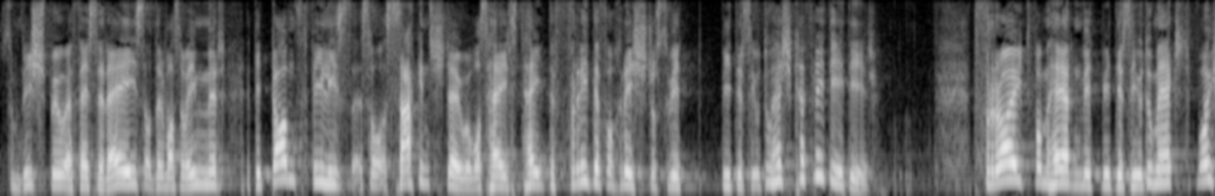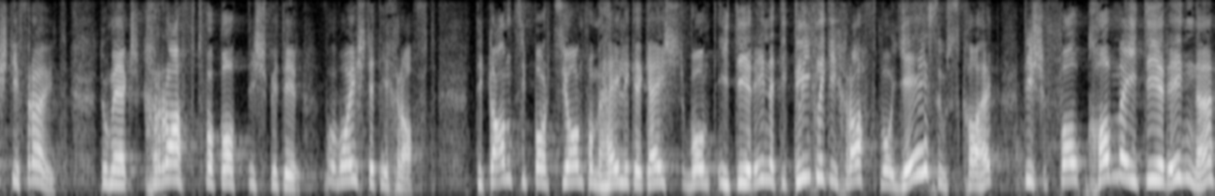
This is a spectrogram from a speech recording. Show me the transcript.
Zum Beispiel Epheser 1 oder was auch immer. Es gibt ganz viele so Segensstellen, was heisst, hey, der Friede von Christus wird bei dir sein. Und du hast keine Friede in dir. Die Freude vom Herrn wird bei dir sein. Und du merkst, wo ist die Freude? Du merkst, die Kraft von Gott ist bei dir. Wo, wo ist denn die Kraft? Die ganze Portion vom Heiligen Geist wohnt in dir inne. Die gleiche Kraft, die Jesus hatte, die ist vollkommen in dir inne.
